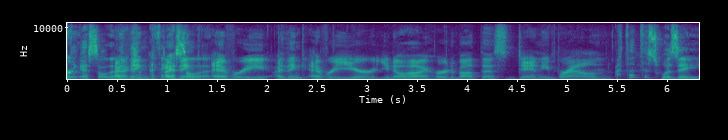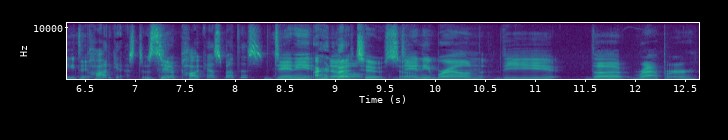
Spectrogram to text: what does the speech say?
I think I saw that, I actually. think I think I saw that. every I think every year. You know how I heard about this? Danny Brown. I thought this was a podcast. Was there a podcast about this? Danny. I heard no, about it too, so. Danny Brown, the the rapper.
